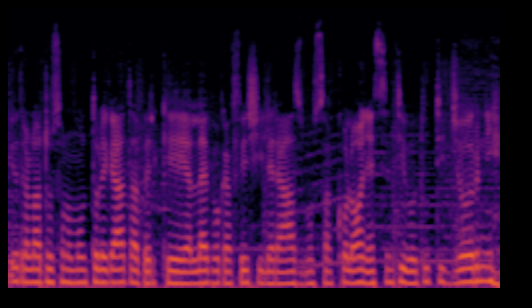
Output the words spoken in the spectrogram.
Io tra l'altro sono molto legata perché all'epoca feci l'Erasmus a Colonia e sentivo tutti i giorni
